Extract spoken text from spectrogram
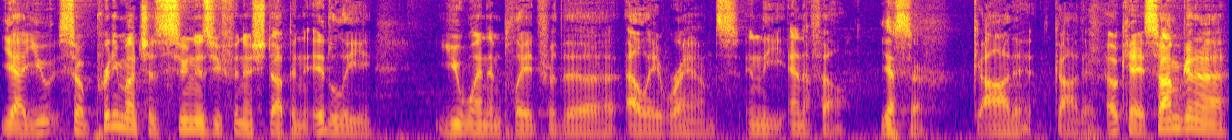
Yeah, you. So pretty much as soon as you finished up in Italy, you went and played for the L.A. Rams in the NFL. Yes, sir. Got it. Got it. Okay, so I'm gonna.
